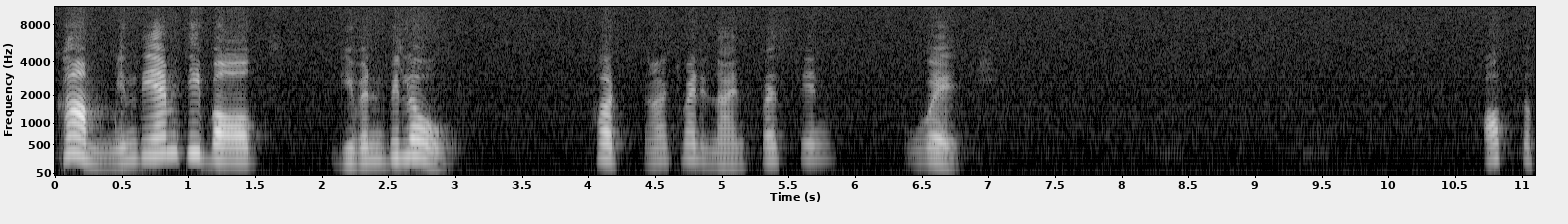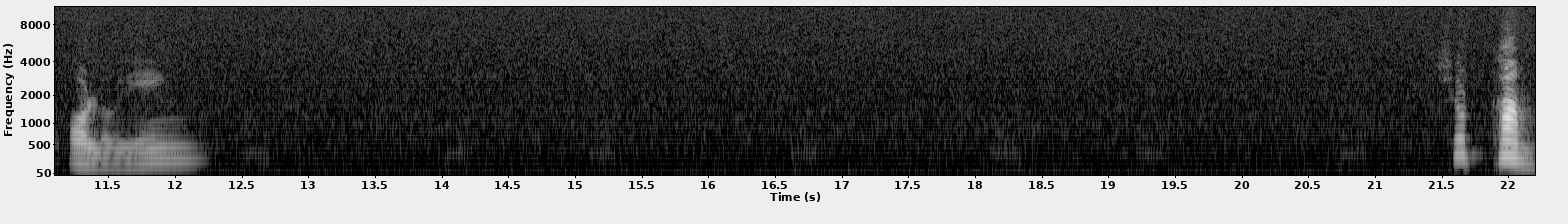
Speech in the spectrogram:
come in the empty box given below? Third, uh, 29th question, which of the following. Should come.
